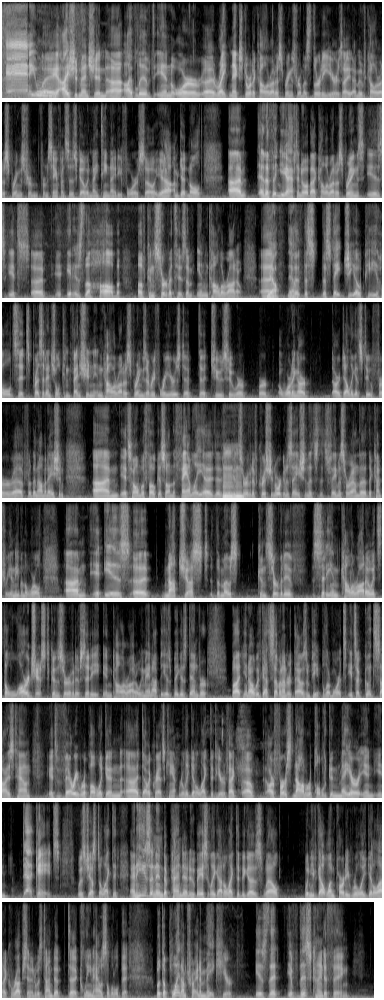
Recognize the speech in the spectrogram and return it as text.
Anyway, I should mention uh, I've lived in or uh, right next door to Colorado Springs for almost 30 years. I, I moved to Colorado Springs from, from San Francisco in 1994. So, yeah, I'm getting old. Um, and the thing you have to know about Colorado Springs is it's uh, it, it is the hub of conservatism in Colorado. Uh, yeah, yeah. The, the, the state GOP holds its presidential convention in Colorado Springs every four years to, to choose who we're, we're awarding our our delegates to for uh, for the nomination. Um, it's home of Focus on the Family, a, a mm-hmm. conservative Christian organization that's that's famous around the, the country and even the world. Um, it is uh, not just the most conservative city in Colorado, it's the largest conservative city in Colorado. We may not be as big as Denver, but you know we've got 700,000 people or more. It's it's a good sized town. It's very Republican. Uh, Democrats can't really get elected here. In fact, uh, our first non-Republican mayor in in decades was just elected, and he's an independent who basically got elected because, well, when you've got one party rule, you get a lot of corruption, and it was time to, to clean house a little bit. But the point I'm trying to make here is that if this kind of thing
